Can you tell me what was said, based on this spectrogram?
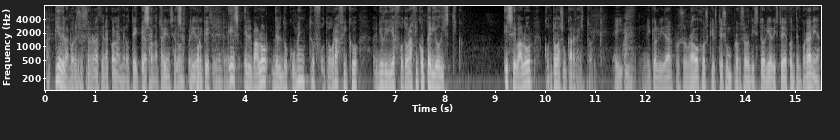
Al pie de la Por eso se relaciona con la hemeroteca, con la prensa, con los periódicos. Porque es el valor del documento fotográfico, yo diría fotográfico periodístico. Ese valor con toda su carga histórica. no hay que olvidar, profesor Braojos, que usted es un profesor de historia, de historia contemporánea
